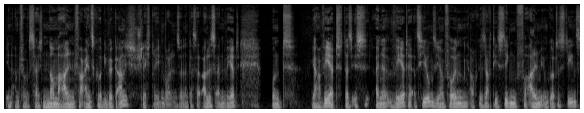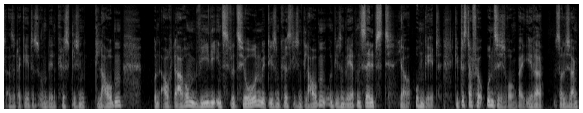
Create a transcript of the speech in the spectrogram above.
in Anführungszeichen normalen Vereinschor, die wir gar nicht schlecht reden wollen, sondern das hat alles einen Wert und ja, Wert. Das ist eine Werteerziehung. Sie haben vorhin auch gesagt, die singen vor allem im Gottesdienst. Also da geht es um den christlichen Glauben und auch darum, wie die Institution mit diesem christlichen Glauben und diesen Werten selbst ja umgeht. Gibt es da Verunsicherung bei Ihrer, soll ich sagen,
